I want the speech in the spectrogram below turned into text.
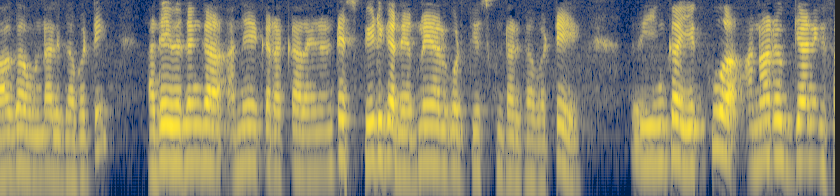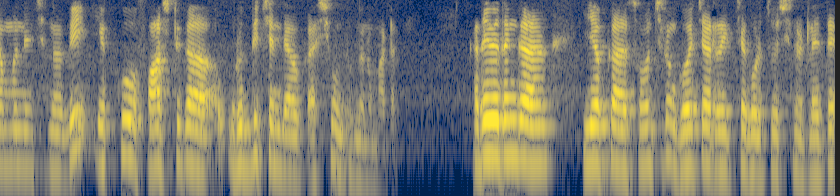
బాగా ఉండాలి కాబట్టి అదేవిధంగా అనేక రకాలైన అంటే స్పీడ్గా నిర్ణయాలు కూడా తీసుకుంటారు కాబట్టి ఇంకా ఎక్కువ అనారోగ్యానికి సంబంధించినవి ఎక్కువ ఫాస్ట్గా వృద్ధి చెందే అవకాశం ఉంటుందన్నమాట. అదేవిధంగా ఈ యొక్క సంవత్సరం గోచార రీత్యా కూడా చూసినట్లయితే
